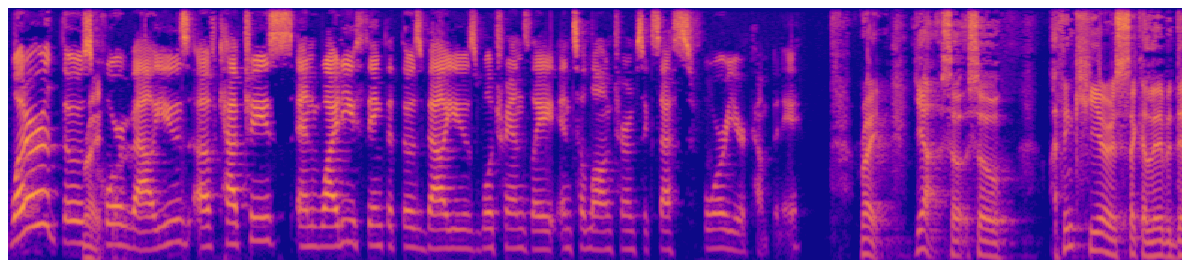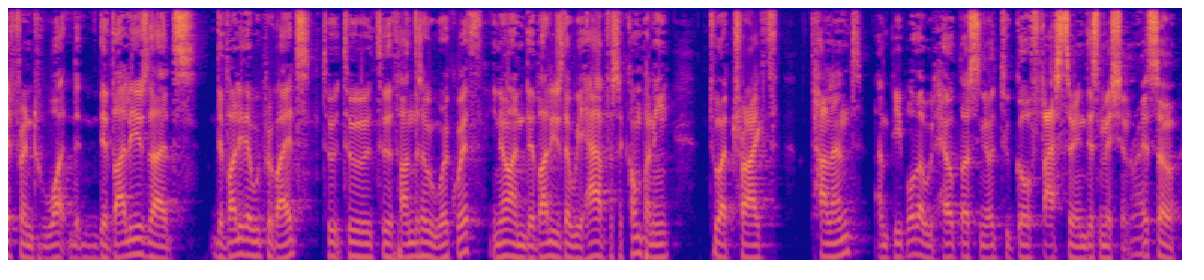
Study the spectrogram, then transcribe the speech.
What are those right. core values of CapChase and why do you think that those values will translate into long-term success for your company? Right. Yeah. So, so I think here is like a little bit different. What the, the values that the value that we provide to, to, to the founders that we work with, you know, and the values that we have as a company to attract talent and people that would help us, you know, to go faster in this mission, right? So,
